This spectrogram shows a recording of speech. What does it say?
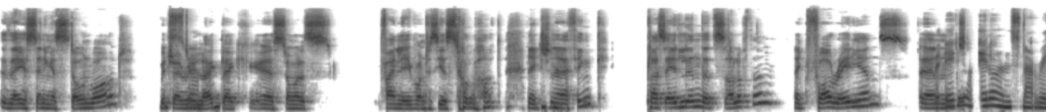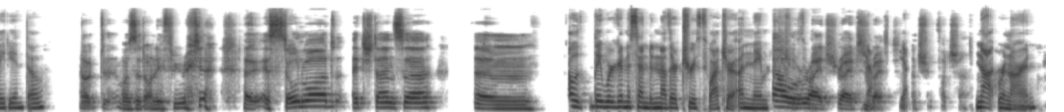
they're sending a stoneward, which a I really like. Like uh, stoneward is finally want to see a Stoneward action. And I think plus Adolin, that's all of them. Like four Radiants. And but Adolin's not Radiant though. Oh, was it only three Radiant? a Stoneward, Edge Dancer. Um, oh, they were going to send another Truth Watcher, unnamed. Oh, right, right, yeah. right. Yeah. A Truth Watcher. Not Renarin.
